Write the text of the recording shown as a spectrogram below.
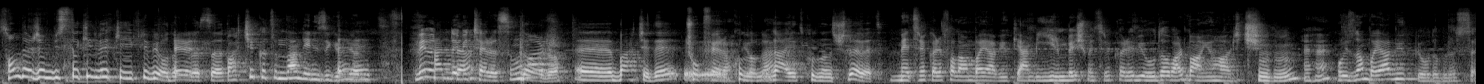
son derece müstakil ve keyifli bir oda Evet, burası. bahçe katından denizi görüyorum. Evet. Ve önünde bir terasım var. Doğru. Ee, bahçede Çok e, ferah kullan-. Gayet kullanışlı evet. Metrekare falan bayağı büyük. Yani bir 25 metrekare bir oda var banyo hariç. Hı hı. O yüzden bayağı büyük bir oda burası.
